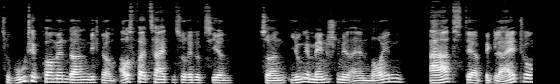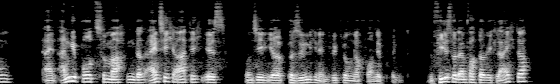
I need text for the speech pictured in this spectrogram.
zugutekommen, dann nicht nur um Ausfallzeiten zu reduzieren, sondern junge Menschen mit einer neuen Art der Begleitung ein Angebot zu machen, das einzigartig ist und sie in ihrer persönlichen Entwicklung nach vorne bringt. Und vieles wird einfach dadurch leichter.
